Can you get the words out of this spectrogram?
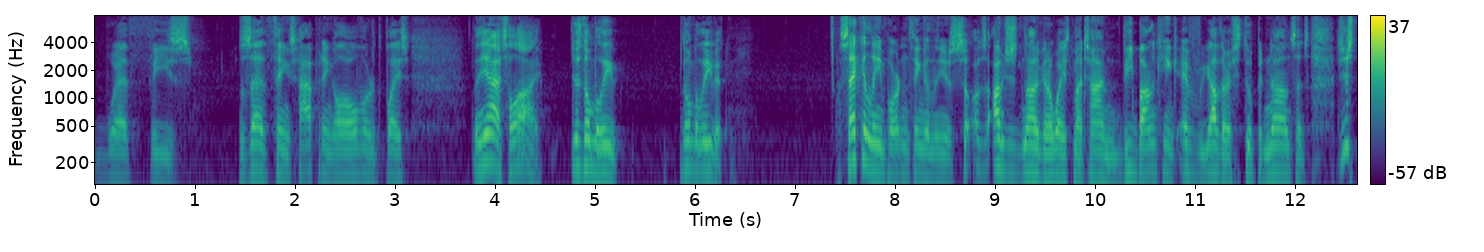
with these Z things happening all over the place, then yeah, it's a lie. Just don't believe, don't believe it. Secondly, important thing in the news. So I'm just not going to waste my time debunking every other stupid nonsense. Just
